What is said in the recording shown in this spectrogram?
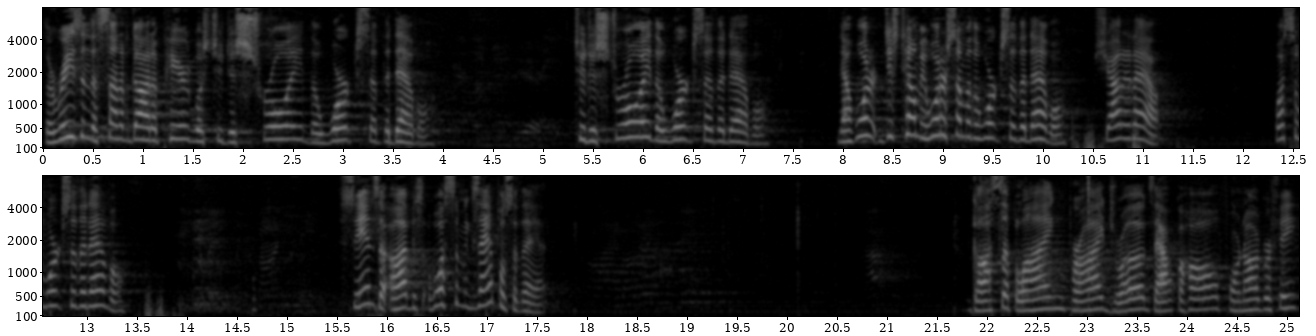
The reason the Son of God appeared was to destroy the works of the devil. To destroy the works of the devil. Now, what, just tell me, what are some of the works of the devil? Shout it out. What's some works of the devil? Sins are obvious. What's some examples of that? Gossip, lying, pride, drugs, alcohol, pornography,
